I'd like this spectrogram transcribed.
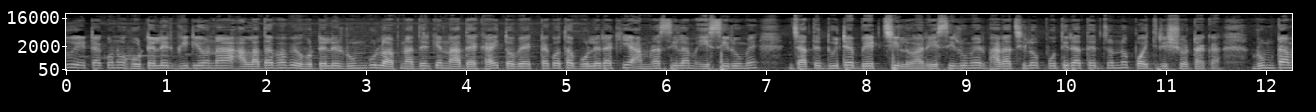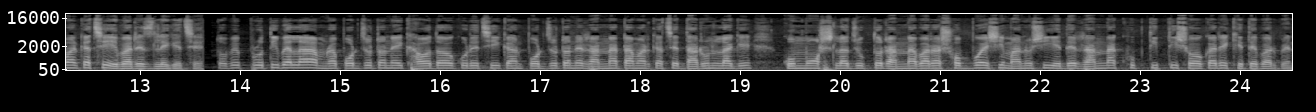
যেহেতু এটা কোনো হোটেলের ভিডিও না, আলাদাভাবে হোটেলের রুমগুলো আপনাদেরকে না দেখায় তবে একটা কথা বলে রাখি, আমরা ছিলাম এসি রুমে, যাতে দুইটা বেড ছিল, আর এসি রুমের ভাড়া ছিল প্রতি রাতের জন্য পঁয়ত্রিশশো টাকা। রুমটা আমার কাছে এভারেজ লেগেছে। তবে প্রতিবেলা আমরা পর্যটনে খাওয়া দাওয়া করেছি, কারণ পর্যটনের রান্নাটা আমার কাছে দারুণ লাগে। কম মশলাযুক্ত রান্না বাড়া সব বয়সী মানুষই এদের রান্না খুব তৃপ্তি সহকারে খেতে পারবেন।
